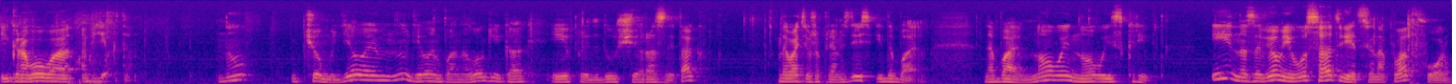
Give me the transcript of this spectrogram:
игрового объекта. Ну, что мы делаем? Ну, делаем по аналогии, как и в предыдущие разы. Так, давайте уже прямо здесь и добавим. Добавим новый, новый скрипт. И назовем его соответственно платформ.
